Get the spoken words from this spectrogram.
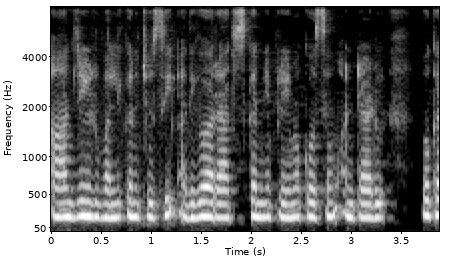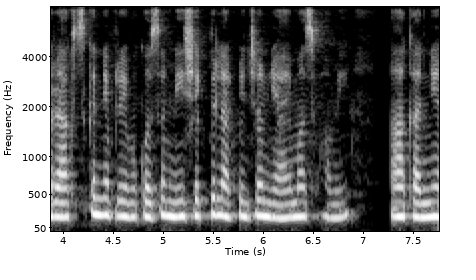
ఆంజనేయుడు మల్లికను చూసి అదిగో ఆ రాక్షసకన్య ప్రేమ కోసం అంటాడు. ఒక రాక్షసకన్య ప్రేమ కోసం మీ శక్తుల్ని అర్పించడం న్యాయమా స్వామి? ఆ కన్య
